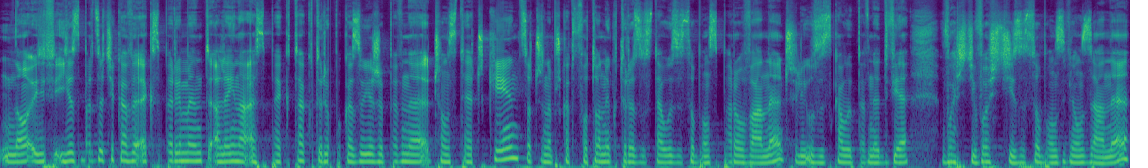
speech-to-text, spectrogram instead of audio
No, jest bardzo ciekawy eksperyment Alejna Aspekta, który pokazuje, że pewne cząsteczki, co czy na przykład fotony, które zostały ze sobą sparowane, czyli uzyskały pewne dwie właściwości ze sobą związane,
